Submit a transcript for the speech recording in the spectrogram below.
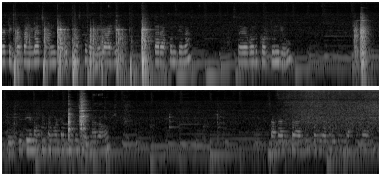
आपला ठेचा चांगला छान बारीक मस्त झालेला आहे. तर आपण त्याला तव्यावर परतून घेऊ. थोडंसं तेल आपण टमाटरमध्ये सोडणार आहोत. साधारणतः अर्धी पोळी आपण तेल टाकलेलं आहे.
